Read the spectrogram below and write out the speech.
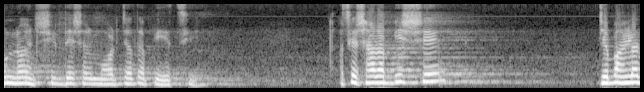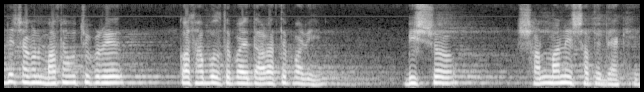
উন্নয়নশীল দেশের মর্যাদা পেয়েছি। আজকে সারা বিশ্বে যে বাংলাদেশ এখন মাথা উঁচু করে কথা বলতে পারে, দাঁড়াতে পারে, বিশ্ব সম্মানের সাথে দেখে,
